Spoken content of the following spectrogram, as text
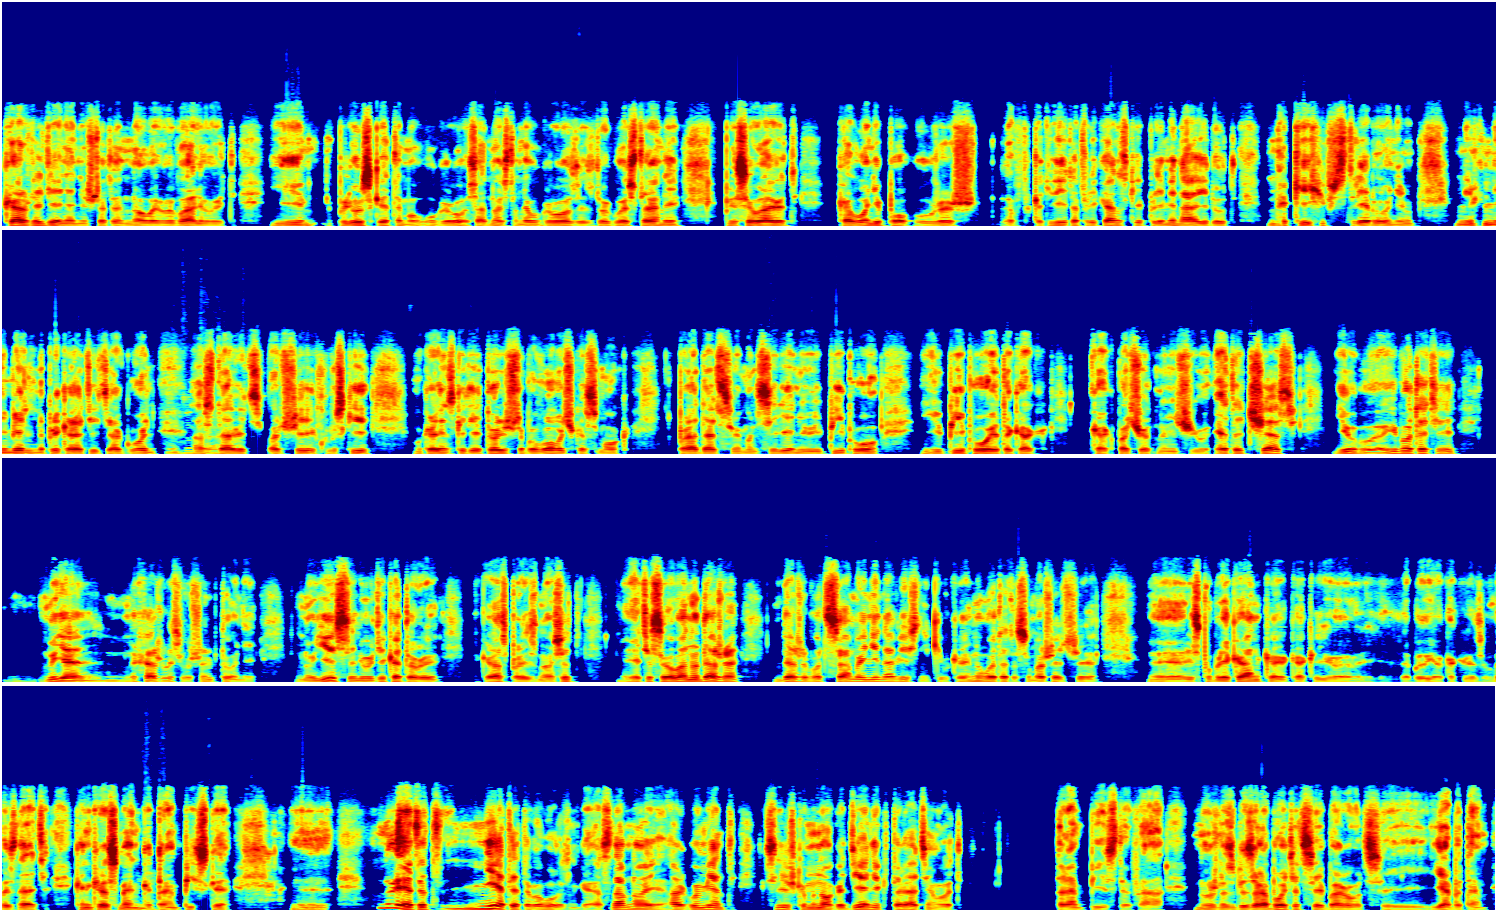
каждый день они что-то новое вываливают. И плюс к этому, угроз, с одной стороны, угрозы, с другой стороны, присылают кого ни поп, уже какие-то африканские племена идут на Киев с требованием немедленно прекратить огонь, ну, оставить да. большие куски украинской территории, чтобы Вовочка смог продать своему населению и Пипу, и Пипу это как, как почетную ничью. Это часть, и, и вот эти ну, я нахожусь в Вашингтоне, но есть люди, которые как раз произносят эти слова, но даже, даже вот самые ненавистники ну вот эта сумасшедшая э, республиканка, как ее, забыл ее, как ее, вы знаете, конгрессменка трампийская, э, ну, этот, нет этого лозунга. Основной аргумент – слишком много денег тратим, вот, трампистов, а нужно с безработицей бороться, и я бы там...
